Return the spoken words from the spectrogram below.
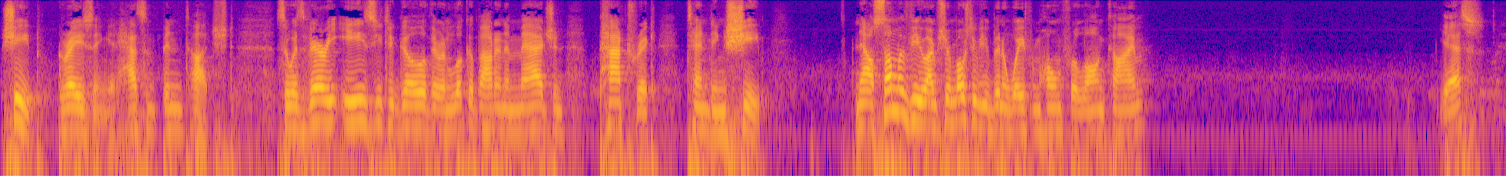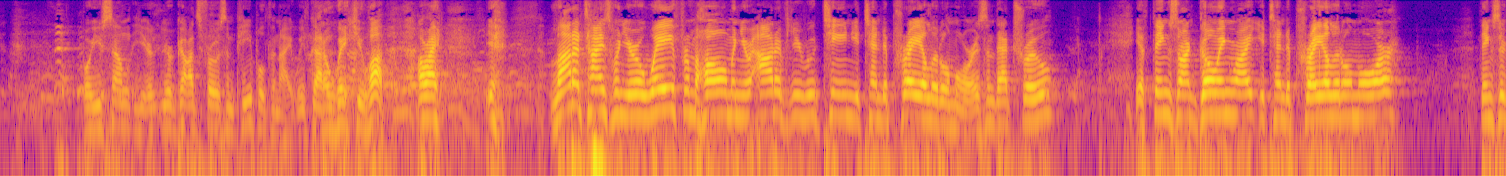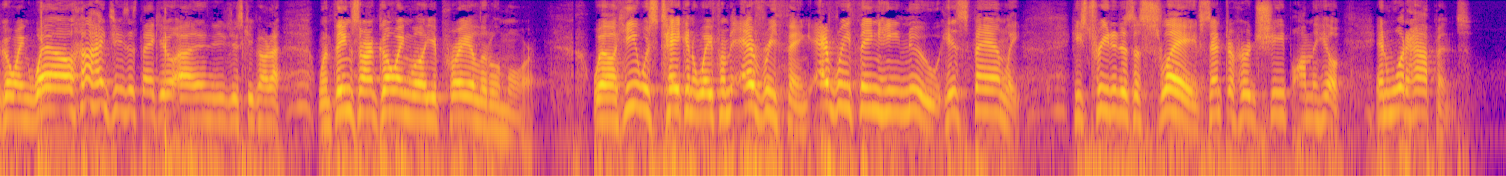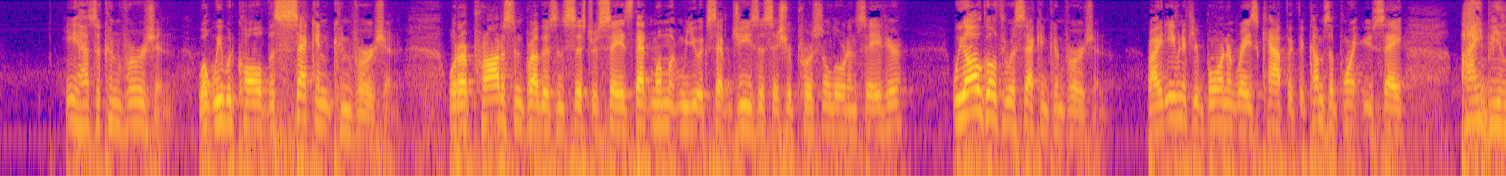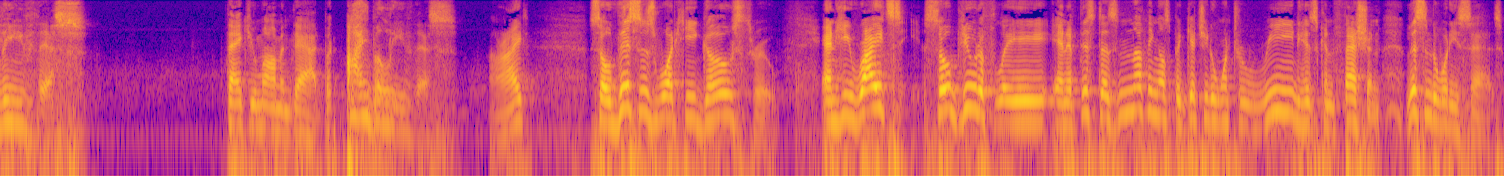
Sheep grazing. It hasn't been touched. So it's very easy to go there and look about and imagine Patrick tending sheep. Now, some of you, I'm sure most of you have been away from home for a long time. Yes? Boy, you sound, you're, you're, God's frozen people tonight. We've got to wake you up. All right. Yeah. A lot of times when you're away from home and you're out of your routine, you tend to pray a little more. Isn't that true? If things aren't going right, you tend to pray a little more. Things are going well. Hi, Jesus, thank you. Uh, and you just keep going. When things aren't going well, you pray a little more. Well, he was taken away from everything, everything he knew, his family. He's treated as a slave, sent to herd sheep on the hill. And what happens? He has a conversion, what we would call the second conversion. What our Protestant brothers and sisters say is that moment when you accept Jesus as your personal Lord and Savior. We all go through a second conversion, right? Even if you're born and raised Catholic, there comes a point where you say, I believe this. Thank you, mom and dad, but I believe this, all right? So this is what he goes through. And he writes so beautifully, and if this does nothing else but get you to want to read his confession, listen to what he says.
